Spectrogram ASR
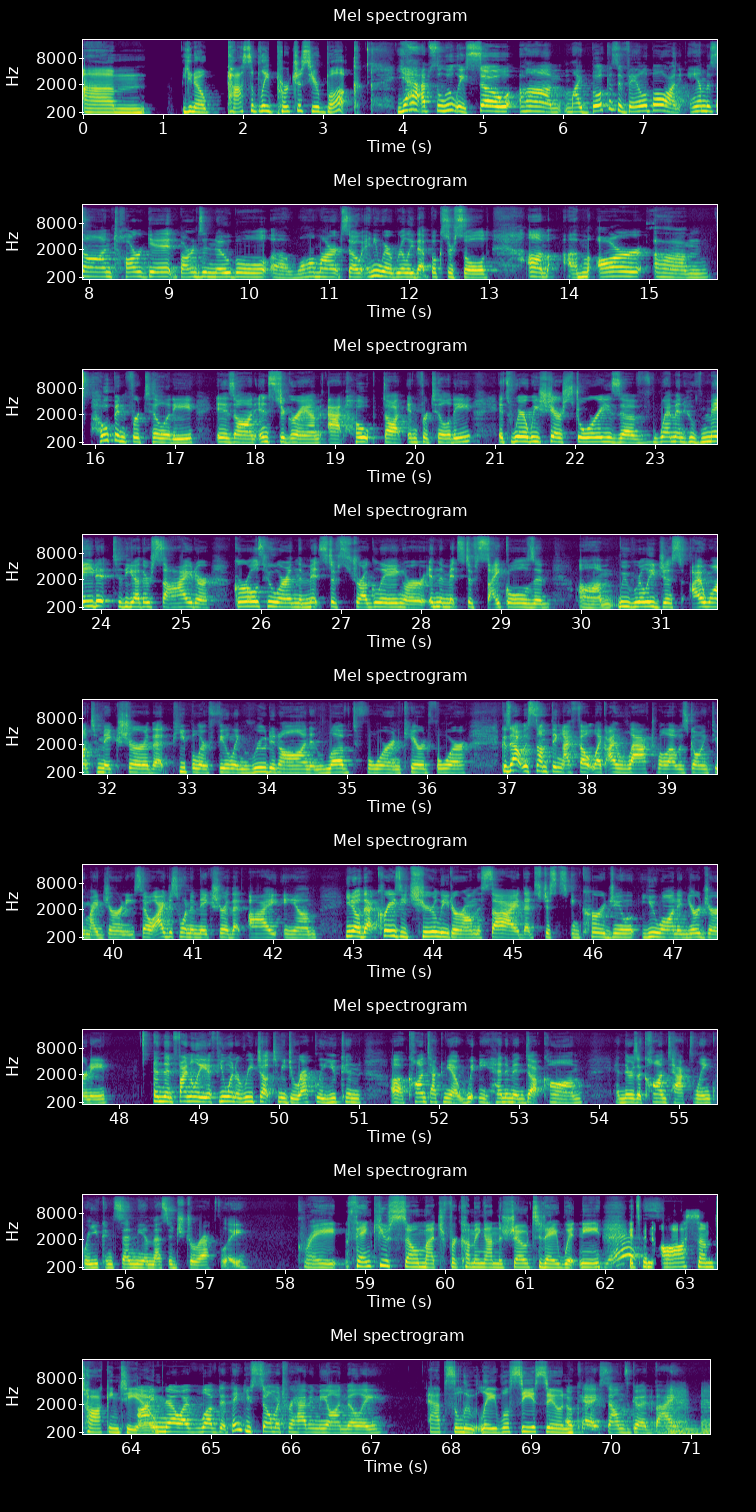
um, you know, possibly purchase your book? Yeah, absolutely. So, um, my book is available on Amazon, Target, Barnes and Noble, uh, Walmart. So, anywhere really that books are sold. Um, um, our um, Hope Infertility is on Instagram at hope.infertility. It's where we share stories of women who've made it to the other side or girls who are in the midst of struggling or in the midst of cycles and um, we really just, I want to make sure that people are feeling rooted on and loved for and cared for. Because that was something I felt like I lacked while I was going through my journey. So I just want to make sure that I am, you know, that crazy cheerleader on the side that's just encouraging you on in your journey. And then finally, if you want to reach out to me directly, you can uh, contact me at whitneyhenneman.com. And there's a contact link where you can send me a message directly. Great. Thank you so much for coming on the show today, Whitney. Yes. It's been awesome talking to you. I know. I've loved it. Thank you so much for having me on, Millie. Absolutely. We'll see you soon. Okay. Sounds good. Bye.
